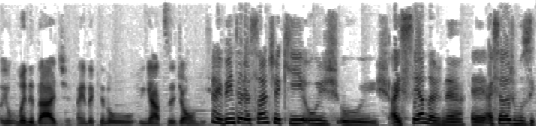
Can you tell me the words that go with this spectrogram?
humanidade, ainda que no, em atos hediondos. É, E bem interessante é que os, os, as cenas, né? é, as cenas musicais,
